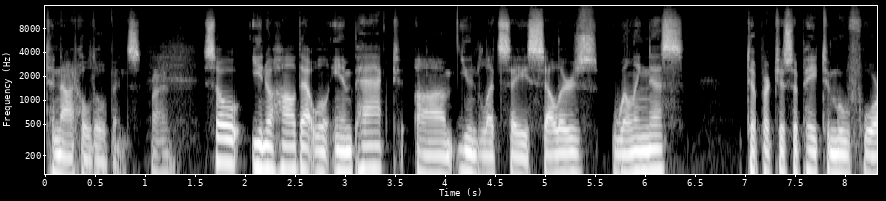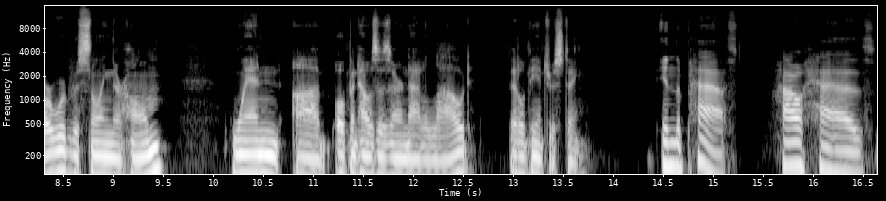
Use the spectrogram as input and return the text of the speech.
to not hold opens. Right. So you know how that will impact, um, you let's say sellers' willingness to participate to move forward with selling their home when uh, open houses are not allowed. That'll be interesting. In the past, how has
